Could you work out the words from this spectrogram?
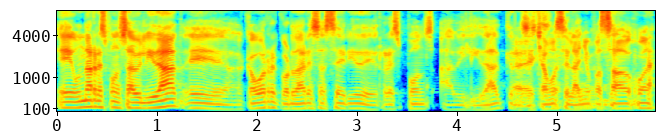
eh, una responsabilidad. Eh, acabo de recordar esa serie de responsabilidad que nos echamos el año pasado, Juan.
